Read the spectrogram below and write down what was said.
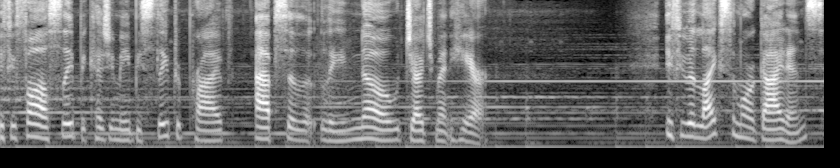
if you fall asleep because you may be sleep deprived, absolutely no judgment here. If you would like some more guidance,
